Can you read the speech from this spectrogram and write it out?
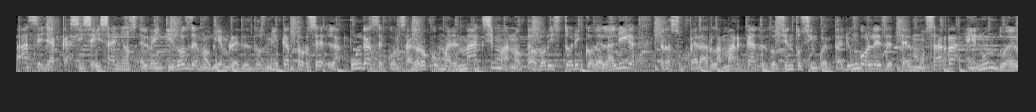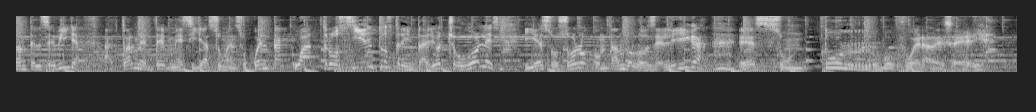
Hace ya casi 6 años, el 22 de noviembre del 2014, la Pulga se consagró como el máximo anotador histórico de la liga, tras superar la marca de 251 goles de Telmo Zarra en un duelo ante el Sevilla. Actualmente, Messi ya suma en su cuenta 438 goles, y eso solo contando los de liga. Es un turbo fuera de serie.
